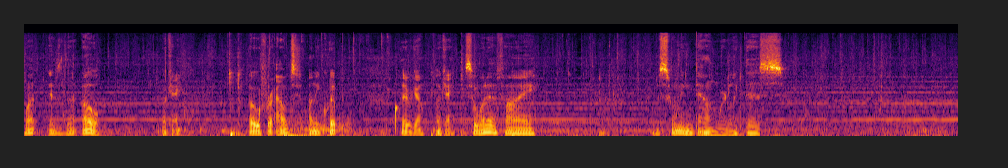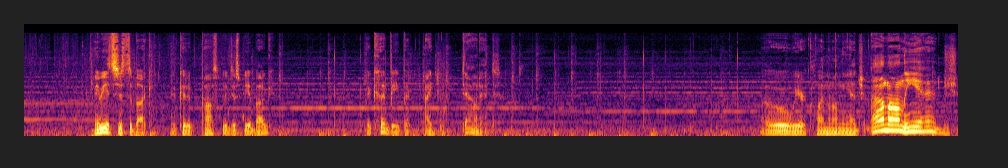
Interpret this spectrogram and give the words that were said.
What is that? Oh. Okay. O for out, unequip. There we go. Okay, so what if I... I'm swimming downward like this. Maybe it's just a bug. Could it possibly just be a bug? It could be, but I doubt it. Oh, we are climbing on the edge. I'm on the edge!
